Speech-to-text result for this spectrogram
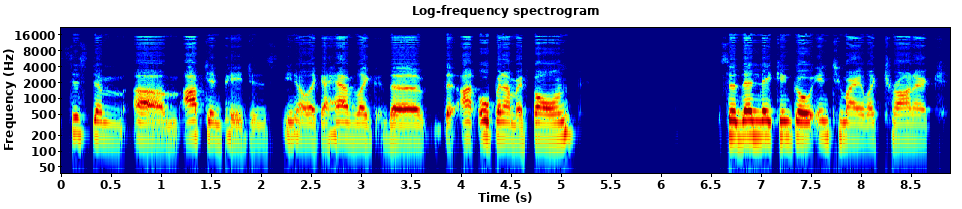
system um, opt-in pages. You know, like I have like the the uh, open on my phone, so then they can go into my electronic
